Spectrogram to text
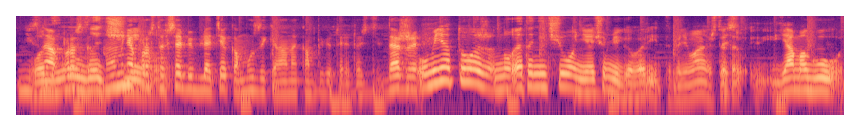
Не вот знаю, просто ну, у меня просто вся библиотека музыки, она на компьютере. То есть даже. У меня тоже, но это ничего ни о чем не говорит, ты понимаешь? То это, есть... Я могу.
